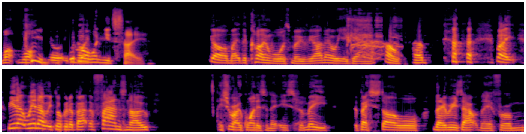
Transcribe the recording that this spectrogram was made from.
What what, you know what do I want you to say? Oh, mate, the Clone Wars movie. I know what you're getting at. oh, um, mate, you know we know what we're talking about. The fans know it's Rogue One, isn't it? It's yeah. for me the best Star War there is out there for a,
